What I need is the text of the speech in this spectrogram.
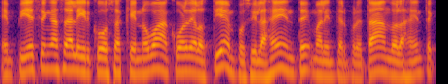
empiecen a salir cosas que no van acorde a los tiempos y la gente malinterpretando, la gente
